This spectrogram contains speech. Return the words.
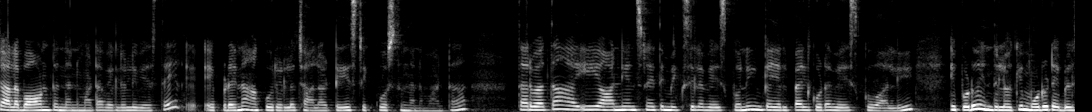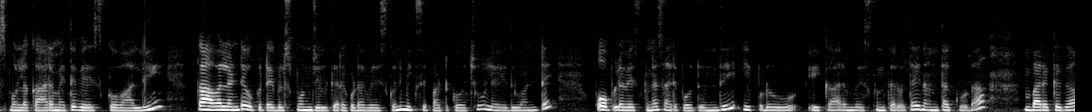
చాలా బాగుంటుందన్నమాట. వెల్లుల్లి వేస్తే ఎప్పుడైనా ఆ కూరల్లో చాలా టేస్ట్ ఎక్కువ వస్తుందన్నమాట. తర్వాత ఈ ఆనియన్స్ని అయితే మిక్సీలో వేసుకొని ఇంకా ఎల్లిపాయలు కూడా వేసుకోవాలి. ఇప్పుడు ఇందులోకి మూడు టేబుల్ స్పూన్ల కారం అయితే వేసుకోవాలి. కావాలంటే ఒక టేబుల్ స్పూన్ జీలకర్ర కూడా వేసుకొని మిక్సీ పట్టుకోవచ్చు. లేదు అంటే పోపులో వేసుకున్నా సరిపోతుంది. ఇప్పుడు ఈ కారం వేసుకున్న తర్వాత ఇదంతా కూడా బరకగా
